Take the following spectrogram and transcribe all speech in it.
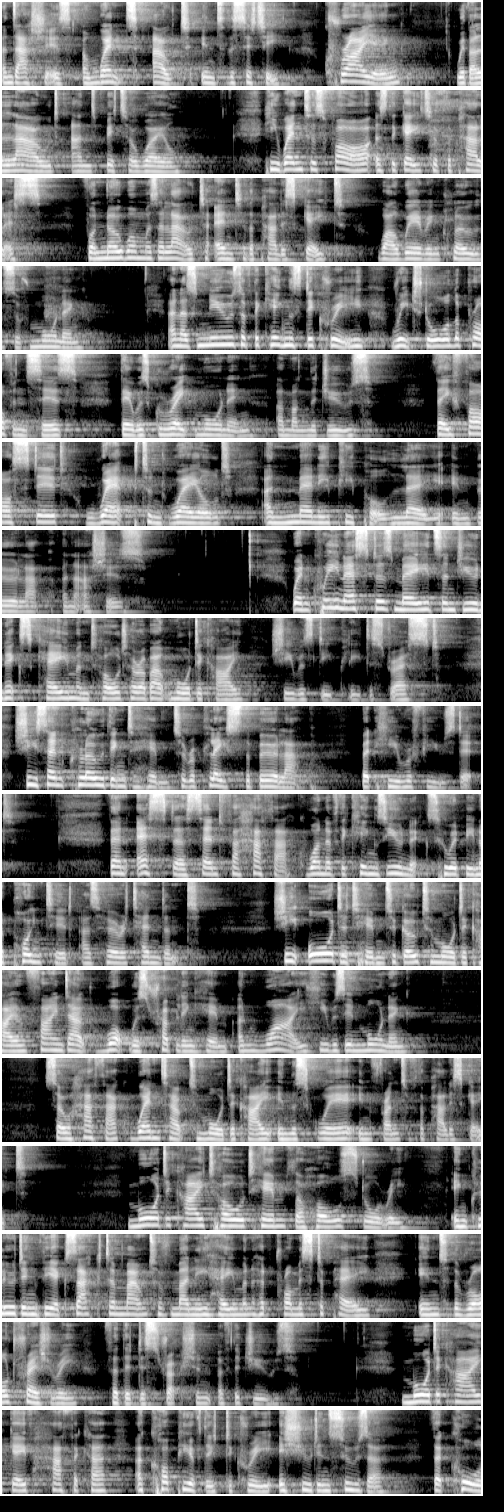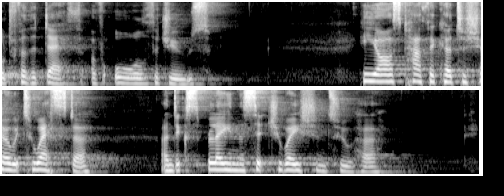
and ashes, and went out into the city, crying with a loud and bitter wail. He went as far as the gate of the palace, for no one was allowed to enter the palace gate while wearing clothes of mourning. And as news of the king's decree reached all the provinces, there was great mourning among the Jews. They fasted, wept, and wailed, and many people lay in burlap and ashes. When Queen Esther's maids and eunuchs came and told her about Mordecai, she was deeply distressed. She sent clothing to him to replace the burlap, but he refused it. Then Esther sent for Hathach, one of the king's eunuchs who had been appointed as her attendant. She ordered him to go to Mordecai and find out what was troubling him and why he was in mourning. So Hathach went out to Mordecai in the square in front of the palace gate. Mordecai told him the whole story, including the exact amount of money Haman had promised to pay into the royal treasury for the destruction of the Jews. Mordecai gave Hathach a copy of the decree issued in Susa that called for the death of all the Jews. He asked Hathach to show it to Esther and explain the situation to her.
